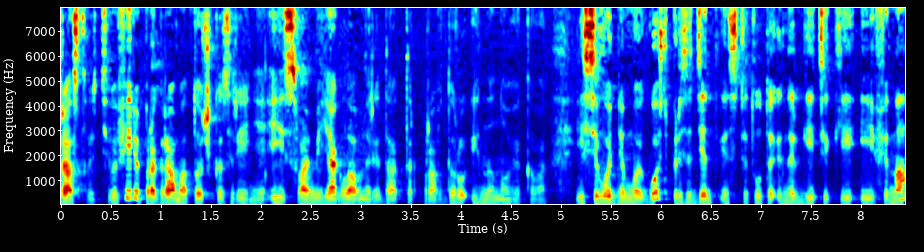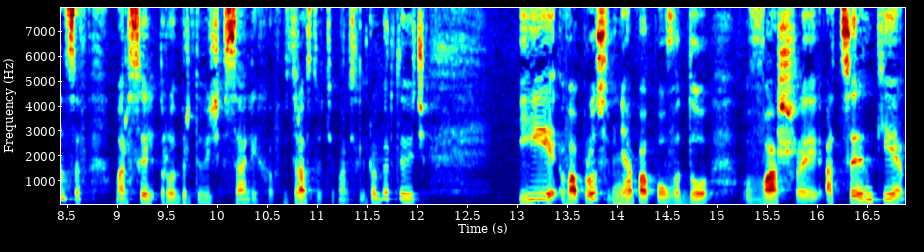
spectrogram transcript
Здравствуйте! В эфире программа «Точка зрения». И с вами я, главный редактор «Правда.ру» Инна Новикова. И сегодня мой гость – президент Института энергетики и финансов Марсель Робертович Салихов. Здравствуйте, Марсель Робертович. И вопрос у меня по поводу вашей оценки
